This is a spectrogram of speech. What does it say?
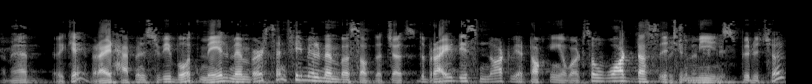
Amen. Okay, bride happens to be both male members and female members of the church. The bride is not we are talking about. So what does it mean spiritual?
